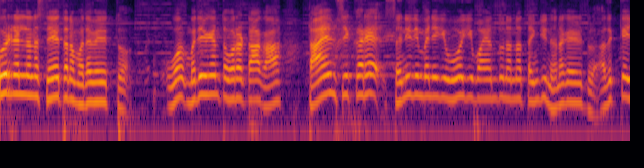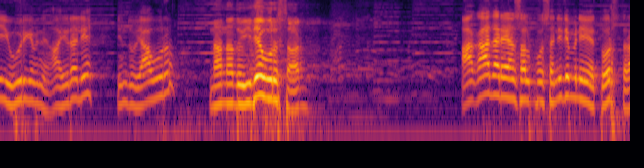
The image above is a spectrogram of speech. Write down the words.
ಊರಿನಲ್ಲಿ ನನ್ನ ಸ್ನೇಹಿತನ ಮದುವೆ ಇತ್ತು. ಮದುವೆಗೆ ಅಂತ ಹೊರಟಾಗ ಟೈಮ್ ಸಿಕ್ಕರೆ ಸನ್ನಿಧಿ ಮನೆಗೆ ಹೋಗಿ ಬಾ ಎಂದು ನನ್ನ ತಂಗಿ ನನಗೆ ಹೇಳಿದ್ರು ಅದಕ್ಕೆ ಈ ಊರಿಗೆ ಬಂದೆ. ಆ ಇರಲಿ ಇಂದು ಯಾವ ಊರು? ನನ್ನದು ಇದೇ ಊರು ಸರ್. ಹಾಗಾದರೆ ಸ್ವಲ್ಪ ಸನ್ನಿಧಿ ಮನೆ ತೋರಿಸ್ತಾರ?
